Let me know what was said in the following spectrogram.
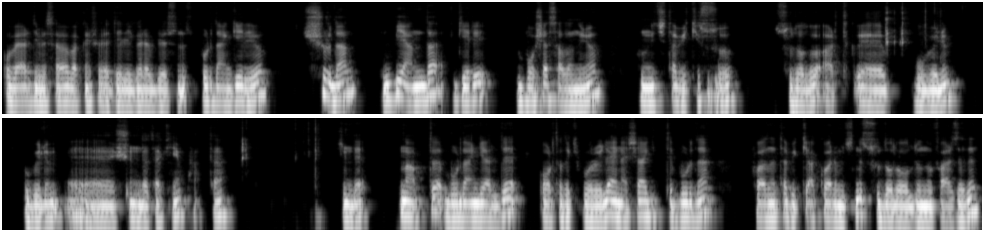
o verdiğimiz hava bakın şöyle deliği görebiliyorsunuz. Buradan geliyor. Şuradan bir anda geri boşa salınıyor. Bunun içi tabii ki su. Su dolu artık e, bu bölüm. Bu bölüm e, şunu da takayım hatta. Şimdi ne yaptı? Buradan geldi. Ortadaki boruyla en aşağı gitti. Burada fazla tabii ki akvaryum içinde su dolu olduğunu farz edin.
